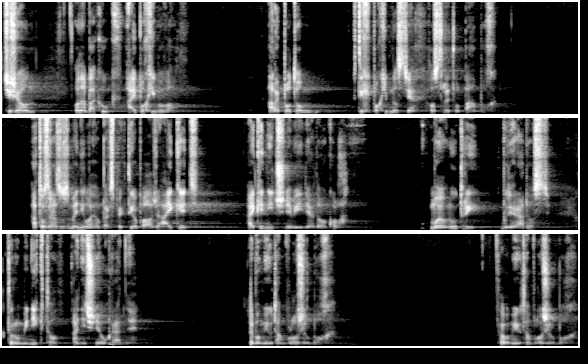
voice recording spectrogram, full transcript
Čiže on, on Abakúk aj pochyboval. Ale potom v tých pochybnostiach ho stretol Pán Boh. A to zrazu zmenilo jeho perspektívu. Povedal, že aj keď, aj keď nič nevíde dookola, v mojom vnútri bude radosť, ktorú mi nikto a nič neukradne. Lebo mi ju tam vložil Boh. Lebo mi ju tam vložil Boh.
